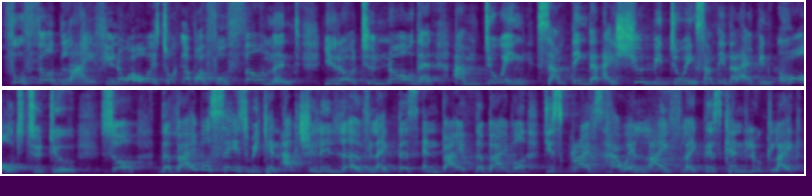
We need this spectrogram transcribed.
fulfilled life. You know, we're always talking about fulfillment, you know, to know that I'm doing something that I should be doing, something that I've been called to do. So the Bible says we can actually live like this. And by, the Bible describes how a life like this can look like,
